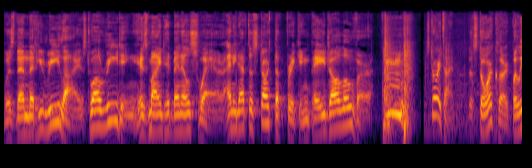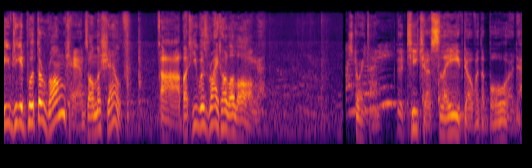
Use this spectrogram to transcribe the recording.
was then that he realized, while reading, his mind had been elsewhere, and he'd have to start the freaking page all over. Story time. The store clerk believed he had put the wrong cans on the shelf. Ah, but he was right all along. Story time. The teacher slaved over the board.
